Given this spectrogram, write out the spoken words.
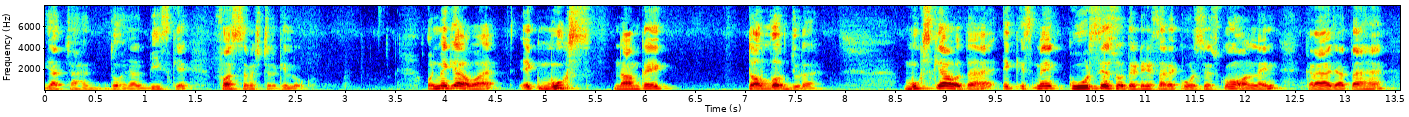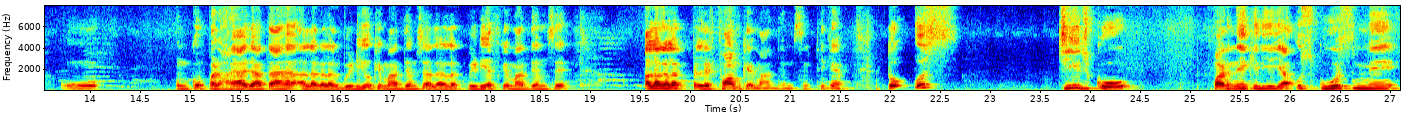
या चाहे 2020 के फ़र्स्ट सेमेस्टर के लोग। उनमें क्या हुआ है एक मूक्स नाम का एक टर्म वर्क जुड़ा है। मुक्स क्या होता है? एक इसमें कोर्सेस होते हैं, ढेर सारे कोर्सेस को ऑनलाइन कराया जाता है। उनको पढ़ाया जाता है अलग अलग वीडियो के माध्यम से अलग अलग पीडीएफ के माध्यम से अलग अलग प्लेटफॉर्म के माध्यम से, ठीक है? तो उस चीज़ को पढ़ने के लिए या उस कोर्स में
